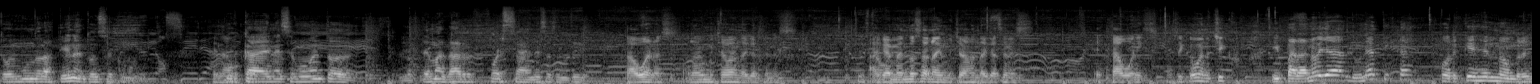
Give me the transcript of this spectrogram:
todo el mundo las tiene, entonces como que busca en ese momento los temas dar fuerza en ese sentido. Está bueno eso, no hay muchas bandas que hacen eso. Acá en Mendoza no hay muchas bandas que hacen eso. Está buenísimo. Así que bueno, chicos. Y Paranoia Lunática, ¿por qué es el nombre?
